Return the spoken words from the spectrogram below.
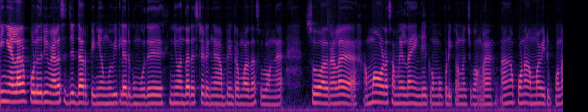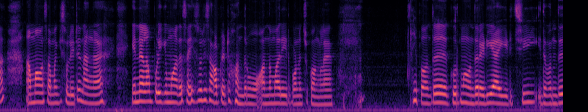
நீங்கள் எல்லோரும் பொழுதுலையும் வேலை செஞ்சுட்டு தான் இருப்பீங்க. உங்கள் வீட்டில் இருக்கும்போது இங்கே வந்தால் ரெஸ்ட் எடுங்க அப்படின்ற மாதிரி தான் சொல்லுவாங்க. ஸோ அதனால் அம்மாவோட சமையல் தான் எங்களுக்கு ரொம்ப பிடிக்கும்னு வச்சுக்கோங்களேன். நாங்கள் போனால் அம்மா வீட்டுக்கு போனால் அம்மாவை சமைக்க சொல்லிவிட்டு நாங்கள் என்னெல்லாம் பிடிக்குமோ அதை செய்ய சொல்லி சாப்பிட்டுட்டு வந்துடுவோம் அந்த மாதிரி இருப்போம்னு வச்சுக்கோங்களேன். இப்போ வந்து குருமா வந்து ரெடி ஆகிடுச்சு இதை வந்து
